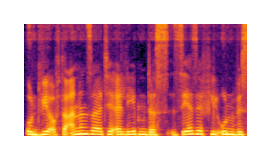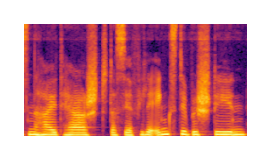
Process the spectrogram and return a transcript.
Und wir auf der anderen Seite erleben, dass sehr, sehr viel Unwissenheit herrscht, dass sehr viele Ängste bestehen,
